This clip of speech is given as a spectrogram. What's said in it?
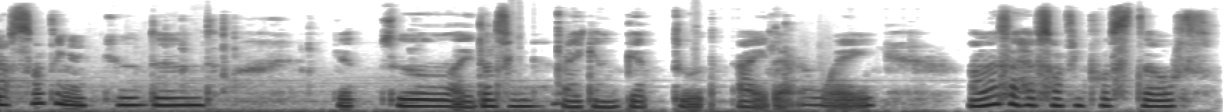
there's something I couldn't get to. I don't think I can get to it either way. Unless I have something for stealth.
